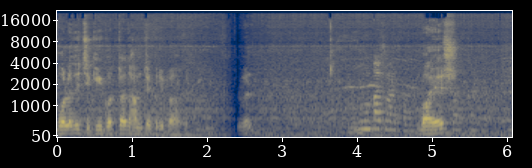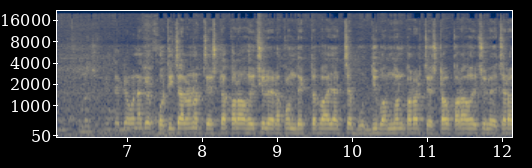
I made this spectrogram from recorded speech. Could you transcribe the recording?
বলে দিচ্ছি কি করতে হয় ধামতে কৃপা হবে? বয়স? থেকে ওনাকে ক্ষতি চালানোর চেষ্টা করা হয়েছিল, এরকম দেখতে পাওয়া যাচ্ছে। বুদ্ধিবন্ধন করার চেষ্টাও করা হয়েছিল, এছাড়া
